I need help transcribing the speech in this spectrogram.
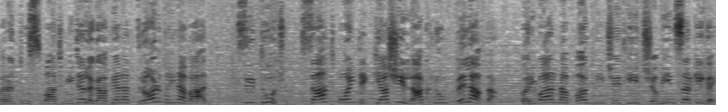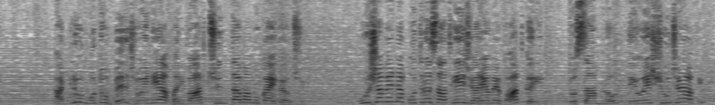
પરંતુ સ્માર્ટ મીટર લગાવ્યાના ત્રણ મહિના બાદ સીધું જ સાત પોઈન્ટ એક્યાસી લાખનું બિલ આવતા પરિવારના પગ નીચેથી જમીન સરકી ગઈ. આટલું મોટું બિલ જોઈને આ પરિવાર ચિંતામાં મુકાઈ ગયો છે. ઉષાબેનના પુત્ર સાથે જ્યારે અમે વાત કરી, તો સાંભળો તેઓએ શું જણાવ્યું?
